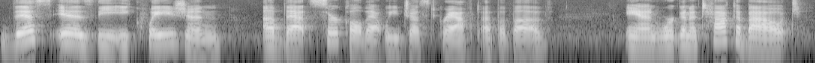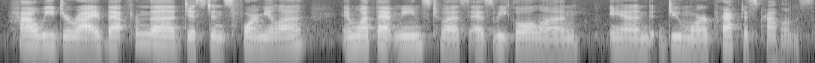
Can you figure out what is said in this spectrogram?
This is the equation of that circle that we just graphed up above. And we're going to talk about how we derive that from the distance formula and what that means to us as we go along and do more practice problems.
